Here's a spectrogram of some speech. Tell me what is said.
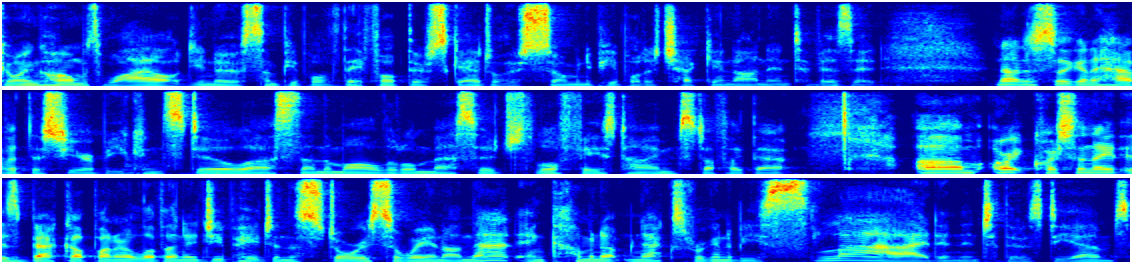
going home is wild. You know, some people, they fill up their schedule, there's so many people to check in on and to visit. Not necessarily going to have it this year, but you can still uh, send them all a little message, a little FaceTime, stuff like that. Um, all right, question of the night is back up on our Loveline IG page and the story, so weigh in on that. And coming up next, we're going to be sliding into those DMs.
